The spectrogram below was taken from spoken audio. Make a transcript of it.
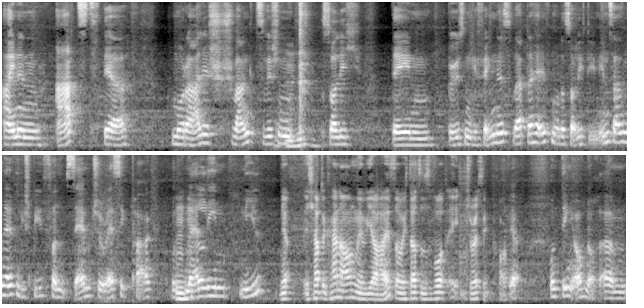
einen Arzt, der moralisch schwankt zwischen, Mhm. soll ich dem bösen Gefängniswärter helfen oder soll ich den Insassen helfen, gespielt von Sam Jurassic Park und Mhm. Madeline Neal. Ja, ich hatte keine Ahnung mehr, wie er heißt, aber ich dachte sofort, ey, Jurassic Park. Ja. Und Ding auch noch, ähm,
